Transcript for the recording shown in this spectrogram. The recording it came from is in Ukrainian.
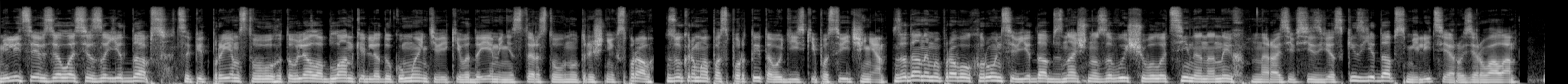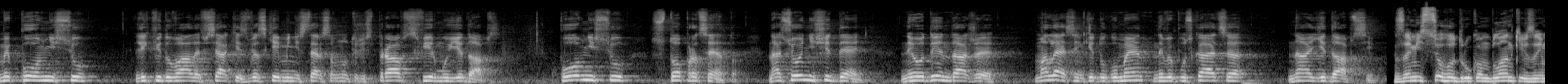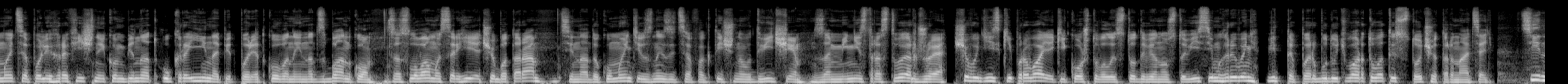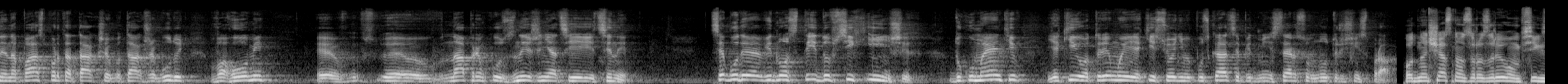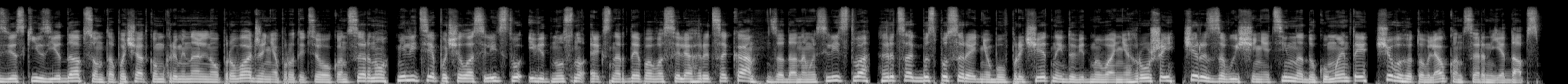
Міліція взялася за ЄДАПС. Це підприємство виготовляло бланки для документів, які видає Міністерство внутрішніх справ, зокрема паспорти та водійські посвідчення. За даними правоохоронців, ЄДАПС значно завищувало ціни на них. Наразі всі зв'язки з ЄДАПС міліція розірвала. Ми повністю ліквідували всякі зв'язки Міністерства внутрішніх справ з фірмою ЄДАПС. Повністю 100%. На сьогоднішній день не один навіть малесенький документ не випускається на ЄДАПСі. Замість цього друком бланків займеться поліграфічний комбінат Україна, підпорядкований Нацбанку. За словами Сергія Чоботара, ціна документів знизиться фактично вдвічі. Замміністра стверджує, що водійські права, які коштували 198 гривень, відтепер будуть вартувати 114. Ціни на паспорта також, також будуть вагомі е, е, в напрямку зниження цієї ціни. Це буде відносити і до всіх інших документів, які отримує, які сьогодні випускаються під Міністерством внутрішніх справ. Одночасно з розривом всіх зв'язків з ЄДАПСом та початком кримінального провадження проти цього концерну, міліція почала слідство і відносно екс-нардепа Василя Грицака. За даними слідства, Грицак безпосередньо був причетний до відмивання грошей через завищення цін на документи, що виготовляв концерн ЄДАПС.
